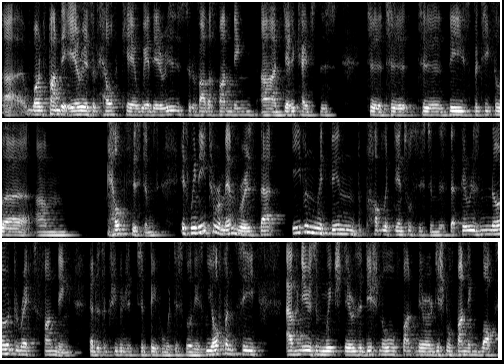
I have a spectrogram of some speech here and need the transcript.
uh, won't fund areas of healthcare where there is sort of other funding uh, dedicated to this, to, to, to these particular um, health systems, is we need to remember is that even within the public dental system is that there is no direct funding that is attributed to people with disabilities. We often see avenues in which there is additional fund, there are additional funding blocks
